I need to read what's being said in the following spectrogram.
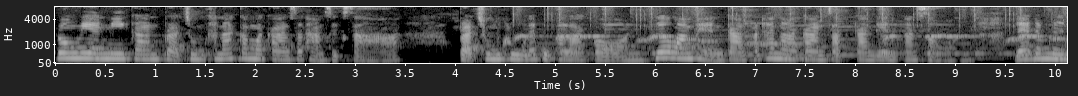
โรงเรียนมีการประชุมคณะกรรมการสถานศึกษา ประชุมครูและบุคลากร เพื่อวางแผนการพัฒนาการจัดการเรียนการสอน และดำเนิน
